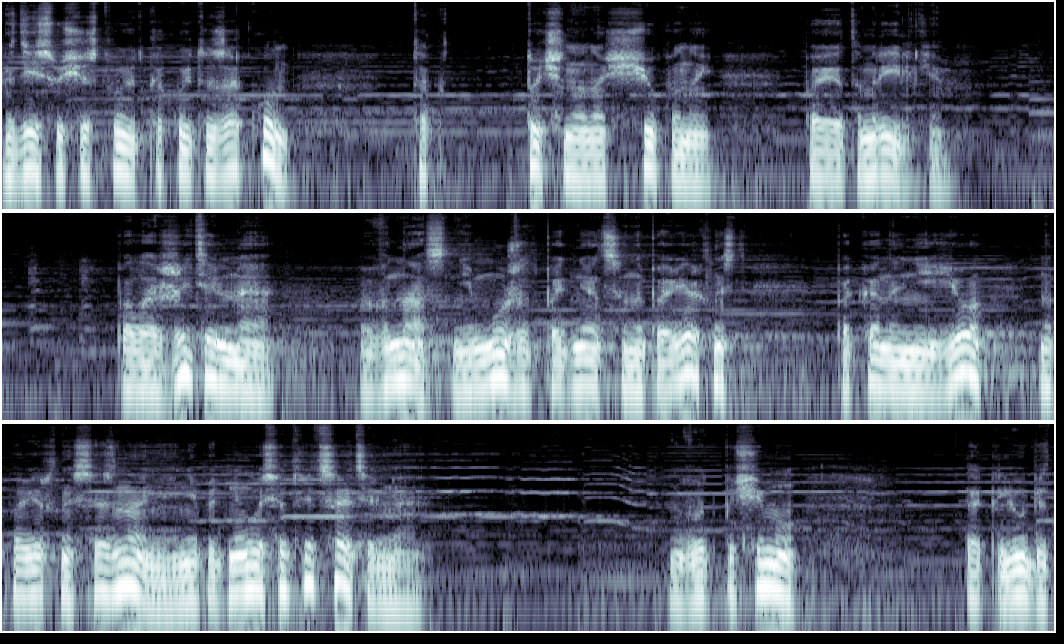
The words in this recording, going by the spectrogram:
Здесь существует какой-то закон, так точно нащупанный поэтом Рильке – положительное в нас не может подняться на поверхность, пока на нее, на поверхность сознания, не поднялось отрицательное. Вот почему так любят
